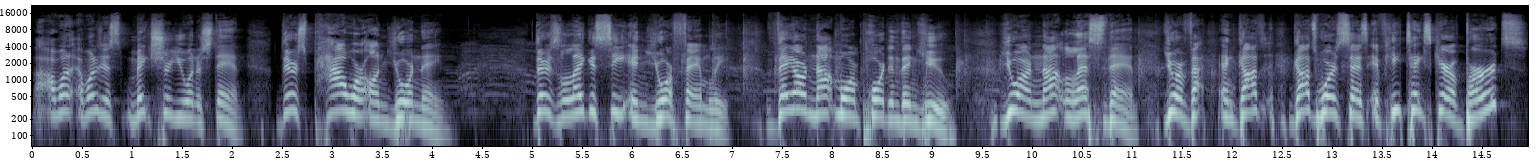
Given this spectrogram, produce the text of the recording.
I want, I want to just make sure you understand there's power on your name, there's legacy in your family. They are not more important than you. You are not less than. You're va- and God's God's word says if he takes care of birds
